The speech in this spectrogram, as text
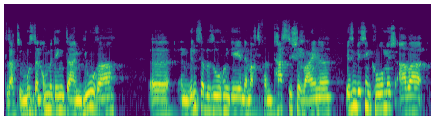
gesagt, du musst dann unbedingt da im Jura äh, einen Winzer besuchen gehen, der macht fantastische Weine. Ist ein bisschen komisch, aber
